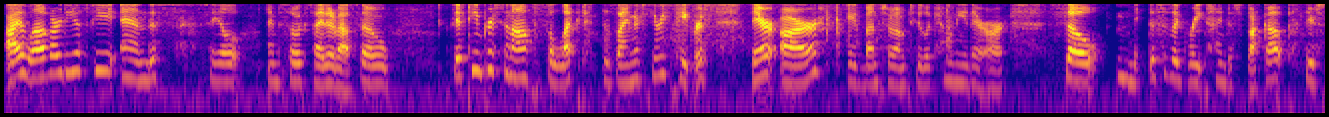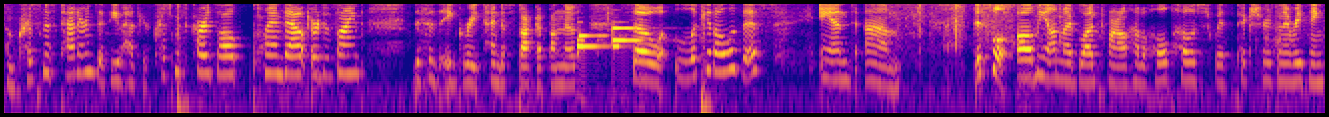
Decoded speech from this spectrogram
I love our DSP and this sale I'm so excited about. So 15% off select designer series papers. There are a bunch of them too. Look how many there are. So this is a great time to stock up. There's some Christmas patterns. If you have your Christmas cards all planned out or designed, this is a great time to stock up on those. So look at all of this and um, this will all be on my blog tomorrow. I'll have a whole post with pictures and everything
